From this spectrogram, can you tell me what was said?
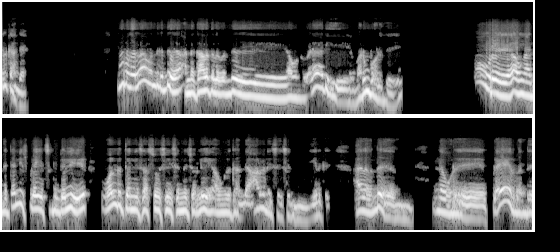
இருக்காங்க. இவங்கெல்லாம் வந்துக்கிட்டு அந்த காலத்துல வந்து அவங்க விளையாடி வரும்பொழுது ஒரு அவங்க அந்த டென்னிஸ் பிளேயர்ஸ்க்கு சொல்லி வேர்ல்டு டென்னிஸ் அசோசியேஷன்னு சொல்லி அவங்களுக்கு அந்த ஆர்கனைசேஷன் இருக்கு. அதில் வந்து இந்த ஒரு பிளேயர் வந்து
